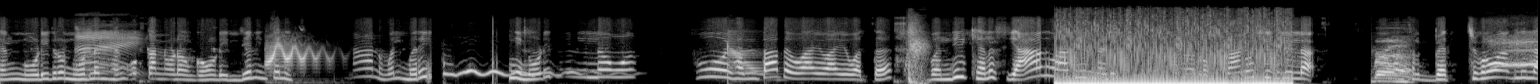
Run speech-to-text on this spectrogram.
ಹೆಂಗ್ ನೋಡಿದ್ರು ನೋಡ್ಲಂಗ್ ಹೆಂಗ್ ಹೋಗ್ತಾನ ನೋಡ ಗೌಡ. ಇಲ್ಲೇ ನಿಂತಾನಿ. ನಾನು ಅಲ್ಲಿ ಮರಿ ನೀ ನೋಡಿದ್ನೇನ್ ಇಲ್ಲ ಅವ. ಹೋ ಎಂತಾದ ವಾಯ್ ವಾಯ್ ಇವತ್ತ ಬಂದಿದ್ ಕೆಲಸ ಯಾರು ಆಗ್ಲಿ ನಡಿ. ರೊಕ್ಕಾನು ಸಿಗ್ಲಿಲ್ಲ. ಸ್ವಲ್ಪ ಬೆಚ್ಚಗೂ ಆಗ್ಲಿಲ್ಲ.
